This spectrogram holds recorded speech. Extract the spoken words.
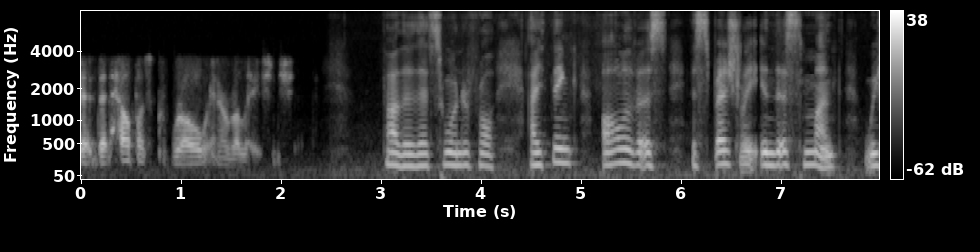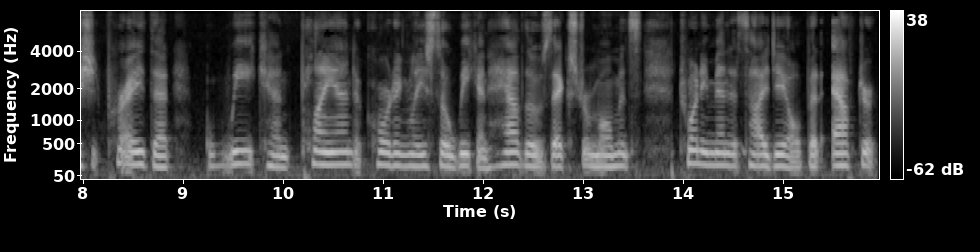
that, that help us grow in a relationship. Father, that's wonderful. I think all of us, especially in this month, we should pray that we can plan accordingly so we can have those extra moments 20 minutes ideal but after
